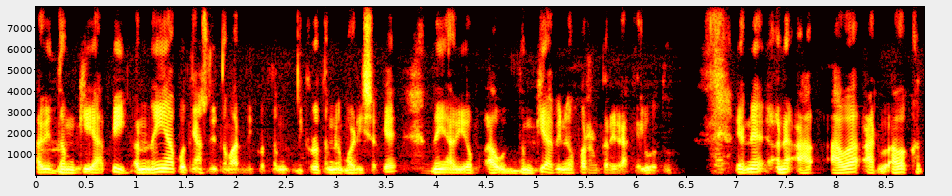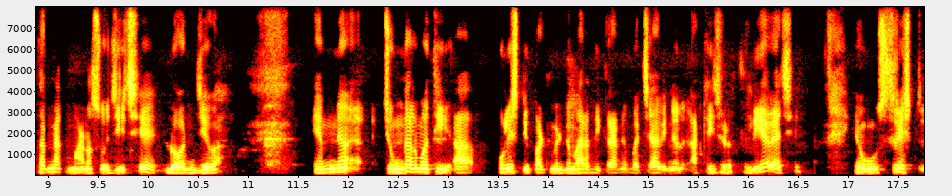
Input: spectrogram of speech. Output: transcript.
આવી ધમકી આપી અને નહીં આપો ત્યાં સુધી તમારો દીકરો દીકરો તમને મળી શકે. નહીં આવી આવું ધમકી આપીને અપહરણ કરી રાખેલું હતું. એને અને આવા આવા ખતરનાક માણસો જે છે, ડોન જેવા, એમને ચુંગાલમાંથી આ પોલીસ ડિપાર્ટમેન્ટને મારા દીકરાને બચાવીને આટલી ઝડપથી લઈ આવ્યા છે. એ હું શ્રેષ્ઠ,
